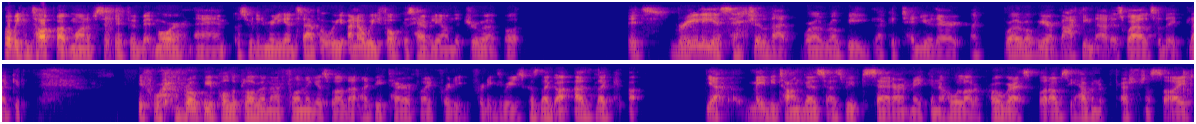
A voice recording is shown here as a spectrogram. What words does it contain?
well, we can talk about Moana Pacific a bit more um, because we didn't really get into that. But we, I know we focus heavily on the Drua, but it's really essential that World Rugby like continue their like World Rugby are backing that as well. So they like if if Rugby pull the plug on that funding as well, that I'd be terrified for the for these regions because like like uh, yeah, maybe Tonga's as we've said aren't making a whole lot of progress, but obviously having a professional side,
